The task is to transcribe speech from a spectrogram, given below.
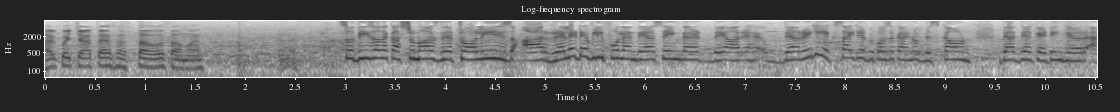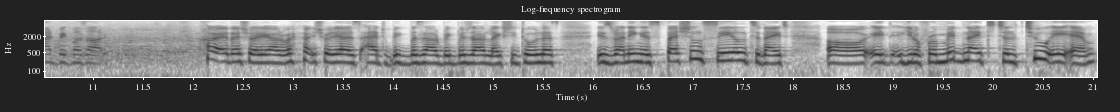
हर कोई चाहता है सस्ता हो सामान। So these are the customers. Their trolleys are relatively full, and they are saying that they are they are really excited because the kind of discount that they are getting here at Big Bazaar. All right, Aishwarya, Aishwarya is at Big Bazaar. Big Bazaar, like she told us, is running a special sale tonight, uh, it, you know, from midnight till 2 a.m.,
